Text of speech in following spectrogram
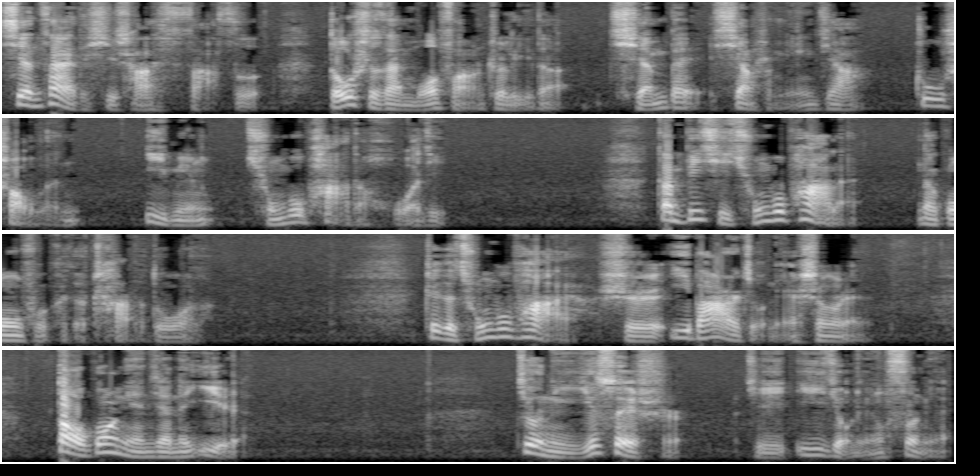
现在的西沙撒字都是在模仿这里的前辈相声名家朱绍文，一名穷不怕的活计。但比起穷不怕来，那功夫可就差得多了。这个穷不怕呀，是一八二九年生人，道光年间的艺人。就你一岁时，即一九零四年，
